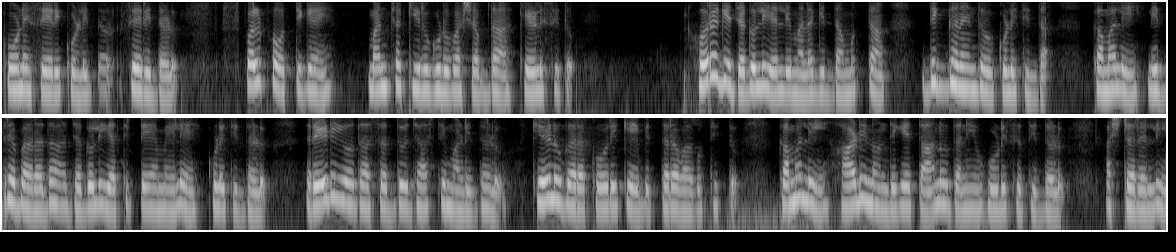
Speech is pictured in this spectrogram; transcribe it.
ಕೋಣೆ ಸೇರಿಕೊಳ್ಳಿದ್ದಳು, ಸೇರಿದ್ದಳು. ಸ್ವಲ್ಪ ಹೊತ್ತಿಗೆ ಮಂಚ ಕಿರುಗುಡುವ ಶಬ್ದ ಕೇಳಿಸಿತು. ಹೊರಗೆ ಜಗುಲಿಯಲ್ಲಿ ಮಲಗಿದ್ದ ಮುತ್ತ ದಿಗ್ಗನೆಂದು ಕುಳಿತಿದ್ದ. ಕಮಲಿ ನಿದ್ರೆ ಬಾರದ ಜಗುಲಿಯ ತಿಟ್ಟೆಯ ಮೇಲೆ ಕುಳಿತಿದ್ದಳು. ರೇಡಿಯೋದ ಸದ್ದು ಜಾಸ್ತಿ ಮಾಡಿದ್ದಳು. ಕೇಳುಗರ ಕೋರಿಕೆ ಬಿತ್ತರವಾಗುತ್ತಿತ್ತು. ಕಮಲಿ ಹಾಡಿನೊಂದಿಗೆ ತಾನು ದನಿಯುಗೂಡಿಸುತ್ತಿದ್ದಳು ಅಷ್ಟರಲ್ಲಿ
